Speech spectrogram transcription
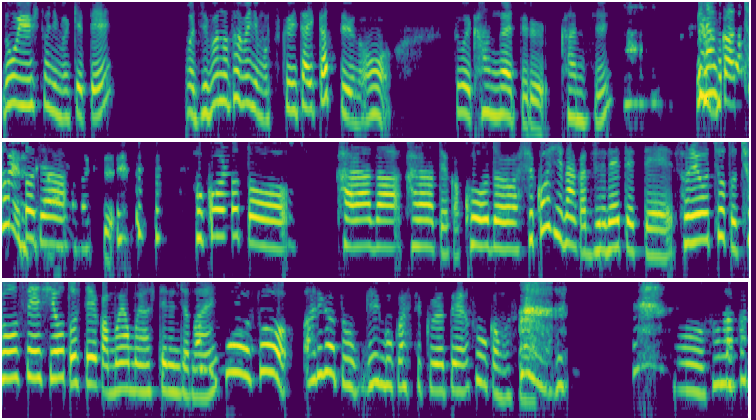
どういう人に向けて、まあ、自分のためにも作りたいかっていうのをすごい考えてる感じ。なんかちょっとじゃあ心と体、体というか行動が少しなんかずれてて、それをちょっと調整しようとしてるからモヤモヤしてるんじゃない？そうそう、ありがとう、言語化してくれて、そうかもしれない。そう、そんな感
